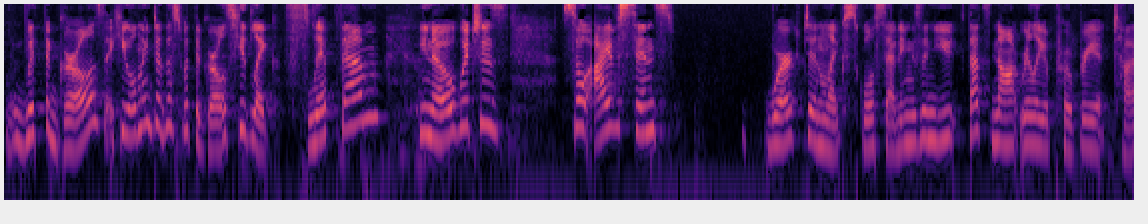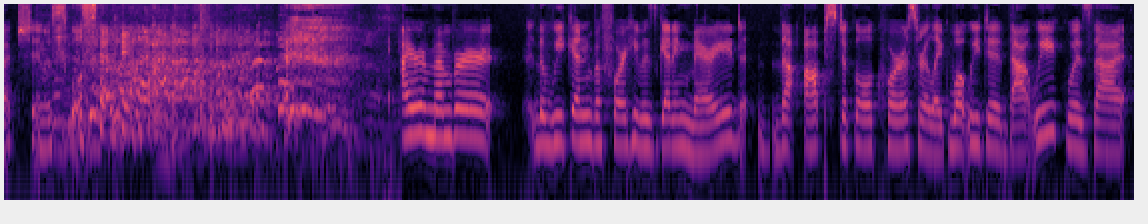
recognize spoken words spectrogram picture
with the girls, he only did this with the girls. He'd like flip them, you know, which is so I've since worked in like school settings and you that's not really appropriate touch in a school setting. I remember the weekend before he was getting married, the obstacle course or like what we did that week was that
